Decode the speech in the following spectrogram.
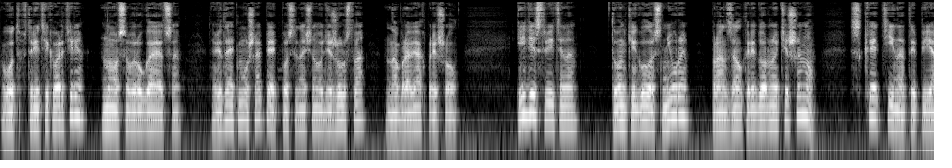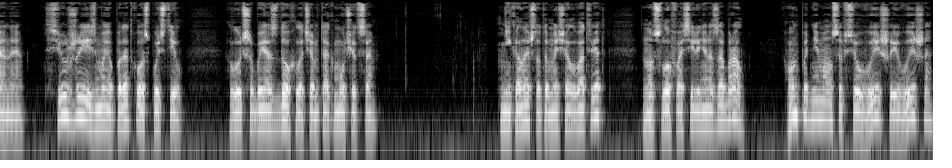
Вот в третьей квартире Носовы ругаются. Видать, муж опять после ночного дежурства на бровях пришел. И действительно, тонкий голос Нюры пронзал коридорную тишину. «Скотина ты пьяная! Всю жизнь мою под откос спустил. Лучше бы я сдохла, чем так мучиться». Николай что-то мычал в ответ, но слов Василий не разобрал. Он поднимался все выше и выше.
